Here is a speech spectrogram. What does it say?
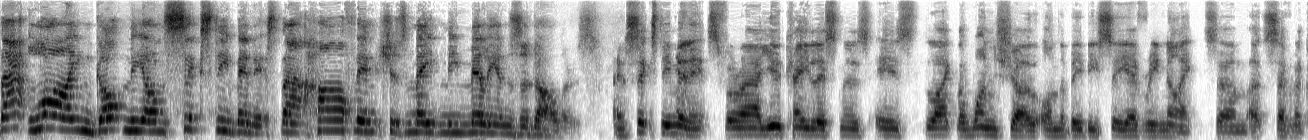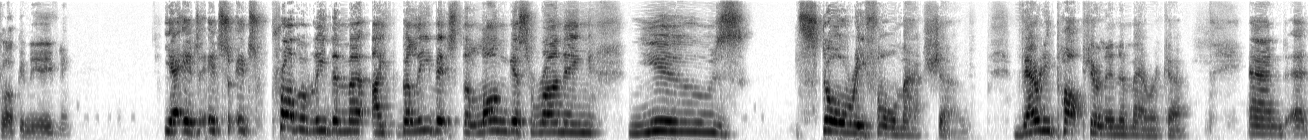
that line got me on 60 minutes. That half inch has made me millions of dollars. And 60 minutes for our UK listeners is like the one show on the BBC every night um, at seven o'clock in the evening. Yeah, it, it's it's probably the I believe it's the longest running news story format show. Very popular in America, and uh,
